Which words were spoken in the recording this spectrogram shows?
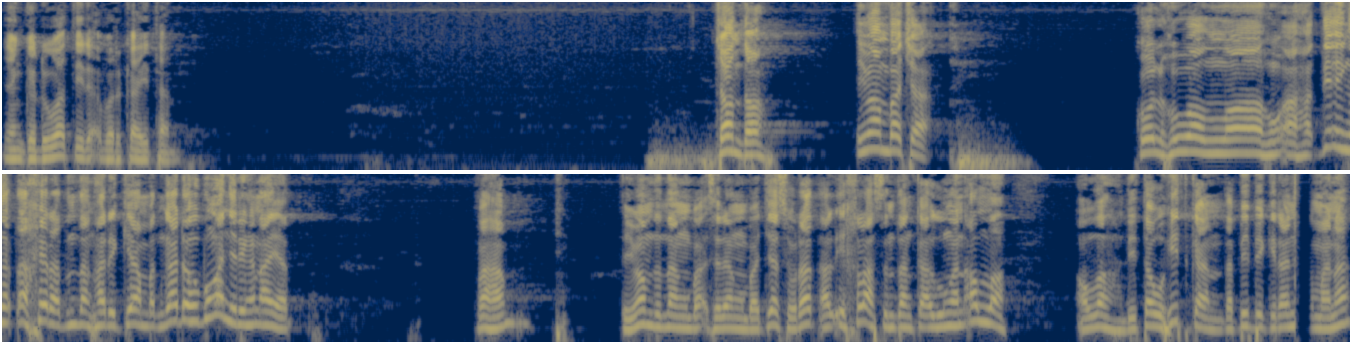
Yang kedua tidak berkaitan. Contoh, imam baca Qul huwallahu ahad. Dia ingat akhirat tentang hari kiamat, enggak ada hubungannya dengan ayat. Paham? Imam tentang sedang membaca surat Al-Ikhlas tentang keagungan Allah. Allah ditauhidkan, tapi pikirannya ke mana?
